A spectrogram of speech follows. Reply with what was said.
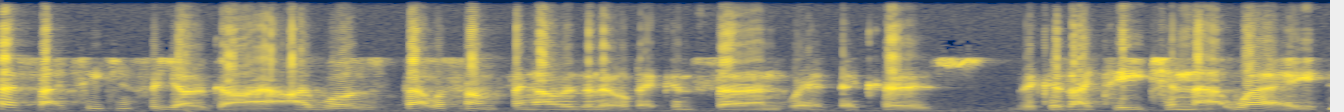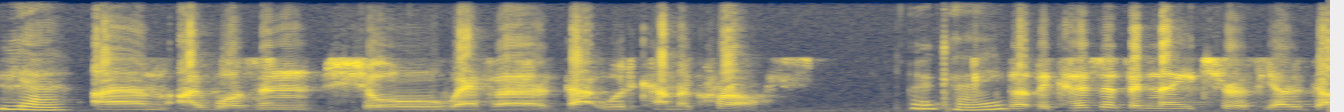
first started teaching for yoga, I was that was something I was a little bit concerned with because because I teach in that way. Yeah. Um, I wasn't sure whether that would come across. Okay. But because of the nature of yoga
